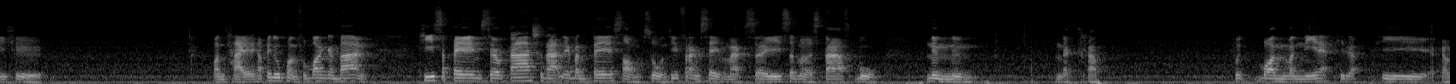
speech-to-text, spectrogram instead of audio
นี่คือบอลไทยนะครับ ไปดูผลฟุตบอลกันบ้าง ที่สเปนเซลตาชนะเลบันเต 2-0 ที่ฝรั่งเศสมาร์เซย์เสมอสตราส์บูร์ก1-1 นะครับ ฟุตบอลวันนี้แหละที่ที่เรา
